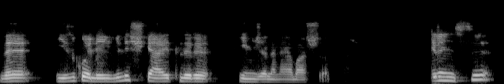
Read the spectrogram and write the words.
ve EasyCo ile ilgili şikayetleri incelemeye başladılar. Birincisi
